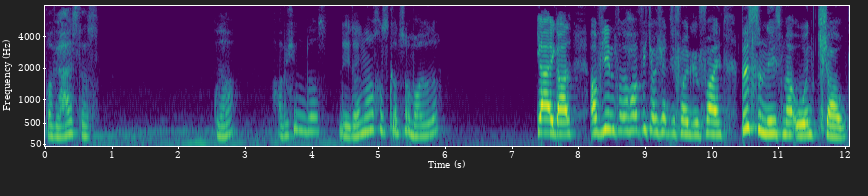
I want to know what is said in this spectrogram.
boah, wie heißt das? Oder? Habe ich irgendwas? Nee, danach ist ganz normal, oder? Ja, egal. Auf jeden Fall hoffe ich, euch hat die Folge gefallen. Bis zum nächsten Mal und ciao.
